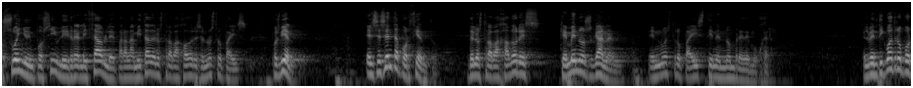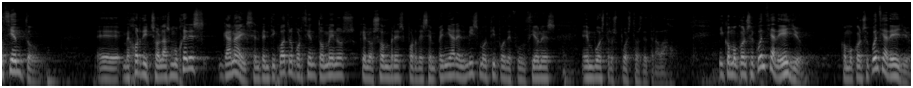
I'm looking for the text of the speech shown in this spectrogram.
sueño imposible, irrealizable para la mitad de los trabajadores en nuestro país. Pues bien, el 60% de los trabajadores que menos ganan en nuestro país tienen nombre de mujer. El 24% eh, mejor dicho, las mujeres ganáis el 24% menos que los hombres por desempeñar el mismo tipo de funciones en vuestros puestos de trabajo. Y como consecuencia de ello, como consecuencia de ello,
